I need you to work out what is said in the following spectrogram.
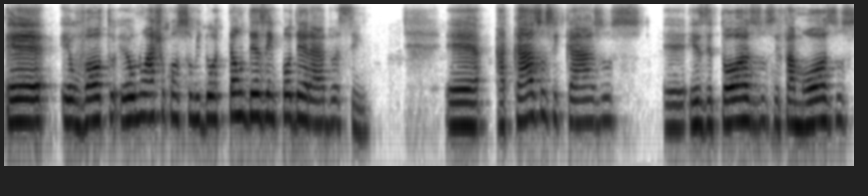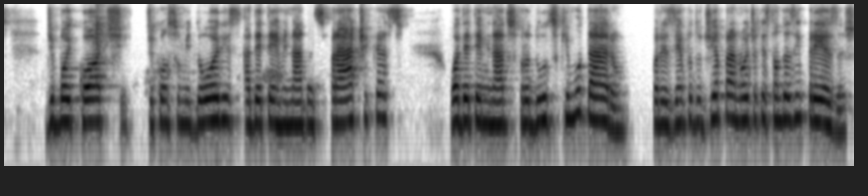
é, eu volto, eu não acho o consumidor tão desempoderado assim. É, há casos e casos é, exitosos e famosos de boicote de consumidores a determinadas práticas ou a determinados produtos que mudaram, por exemplo, do dia para a noite a questão das empresas.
